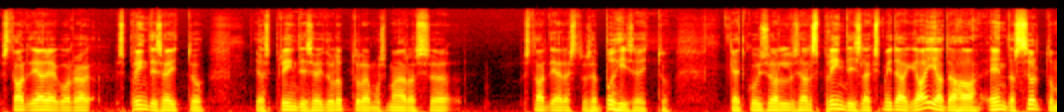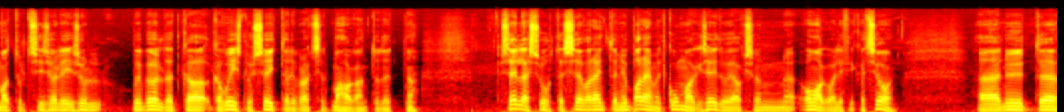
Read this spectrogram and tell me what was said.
stardijärjekorra sprindisõitu ja sprindisõidu lõpptulemus määras stardijärjestuse põhisõitu. et kui sul seal sprindis läks midagi aia taha endast sõltumatult, siis oli sul, võib öelda, et ka, ka võistlussõit oli praktiliselt maha kantud, et noh, selles suhtes see variant on ju parem, et kummagi sõidu jaoks on oma kvalifikatsioon. Äh, nüüd äh,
